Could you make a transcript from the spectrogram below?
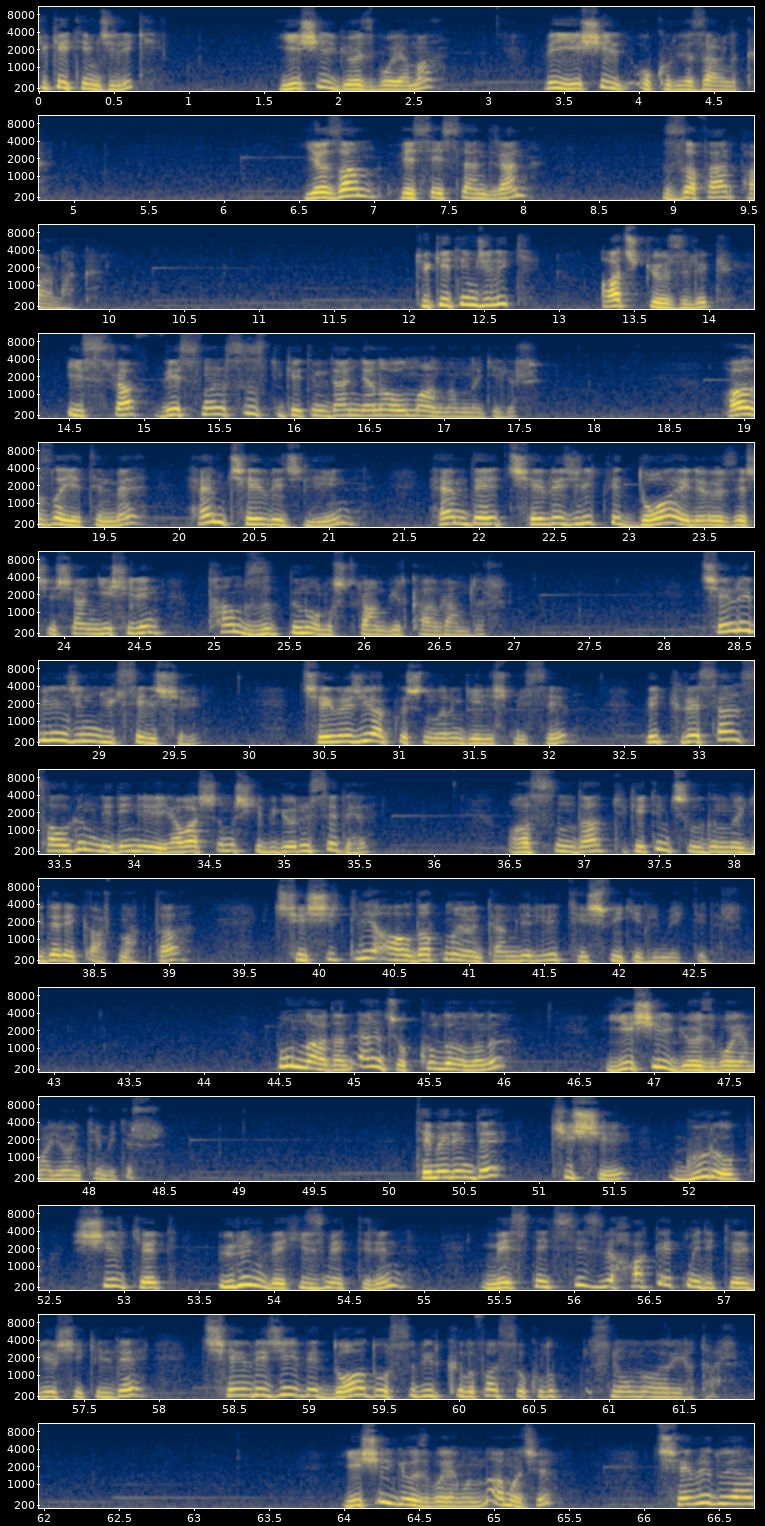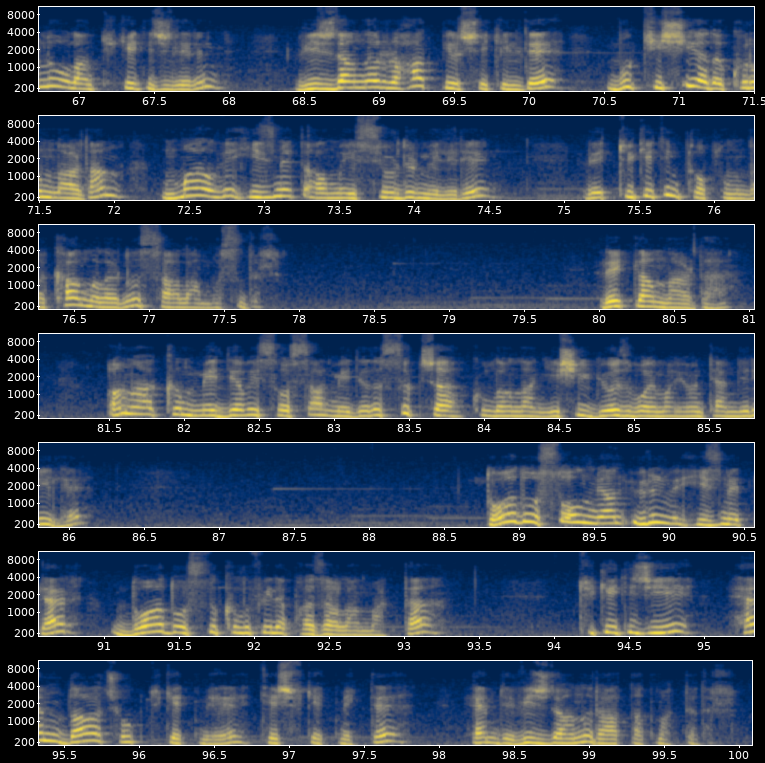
tüketimcilik, yeşil göz boyama ve yeşil okuryazarlık. Yazan ve seslendiren Zafer Parlak. Tüketimcilik, açgözlülük, israf ve sınırsız tüketimden yana olma anlamına gelir. Azla yetinme hem çevreciliğin hem de çevrecilik ve doğa ile özdeşleşen yeşilin tam zıddını oluşturan bir kavramdır. Çevre bilincinin yükselişi, çevreci yaklaşımların gelişmesi ve küresel salgın nedeniyle yavaşlamış gibi görünse de aslında tüketim çılgınlığı giderek artmakta, çeşitli aldatma yöntemleriyle teşvik edilmektedir. Bunlardan en çok kullanılanı yeşil göz boyama yöntemidir. Temelinde kişi, grup, şirket, ürün ve hizmetlerin mesnetsiz ve hak etmedikleri bir şekilde çevreci ve doğa dostu bir kılıfa sokulup sunulmaları yatar. Yeşil göz boyamanın amacı, çevre duyarlı olan tüketicilerin vicdanları rahat bir şekilde bu kişi ya da kurumlardan mal ve hizmet almayı sürdürmeleri ve tüketim toplumunda kalmalarının sağlanmasıdır. Reklamlarda, ana akım medya ve sosyal medyada sıkça kullanılan yeşil göz boyama yöntemleriyle doğa dostu olmayan ürün ve hizmetler doğa dostu kılıfıyla pazarlanmakta, tüketiciyi hem daha çok tüketmeye teşvik etmekte hem de vicdanı rahatlatmaktadır.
